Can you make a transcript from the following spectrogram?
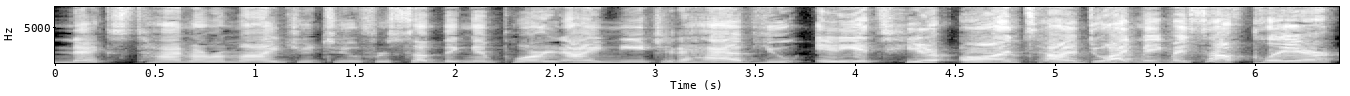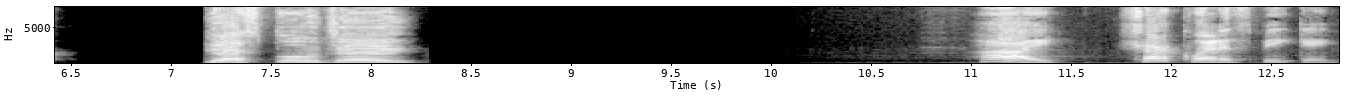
Next time I remind you two for something important, I need you to have you idiots here on time. Do I make myself clear? Yes, Bloanjay. Hi, Sharquetta speaking.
